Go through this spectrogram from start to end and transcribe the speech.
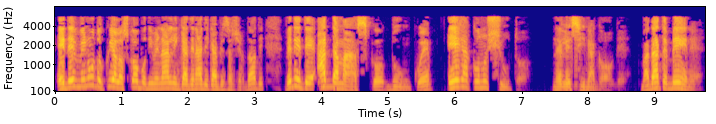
ed è venuto qui allo scopo di menarli incatenati i capi sacerdoti? Vedete, a Damasco, dunque, era conosciuto nelle sinagoghe Badate bene,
